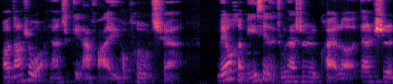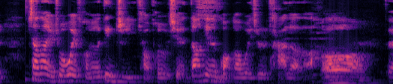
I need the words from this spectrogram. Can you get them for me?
然后当时我好像是给他发了一条朋友圈，没有很明显的祝他生日快乐，但是相当于说为朋友定制一条朋友圈，当天的广告位就是他的了。哦，对，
